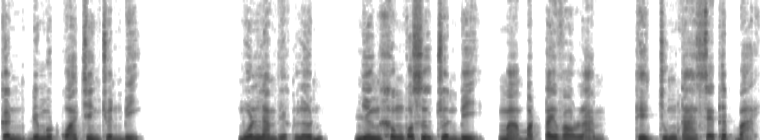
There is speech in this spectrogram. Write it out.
cần đến một quá trình chuẩn bị. Muốn làm việc lớn nhưng không có sự chuẩn bị mà bắt tay vào làm thì chúng ta sẽ thất bại.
